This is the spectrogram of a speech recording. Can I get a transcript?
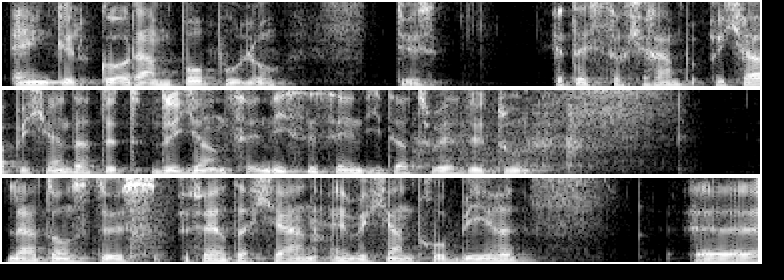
enkel coram populo. Dus het is toch grappig hè, dat het de Jansenisten zijn die dat wilden doen. Laat ons dus verder gaan en we gaan proberen uh,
